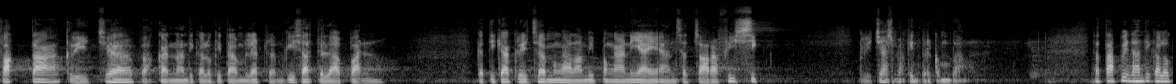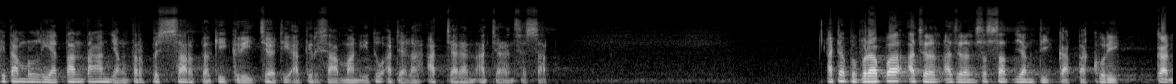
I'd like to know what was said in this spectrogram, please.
Fakta gereja bahkan nanti kalau kita melihat dalam kisah delapan Ketika gereja mengalami penganiayaan secara fisik, gereja semakin berkembang. Tetapi nanti kalau kita melihat tantangan yang terbesar bagi gereja di akhir zaman itu adalah ajaran-ajaran sesat. Ada beberapa ajaran-ajaran sesat yang dikategorikan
